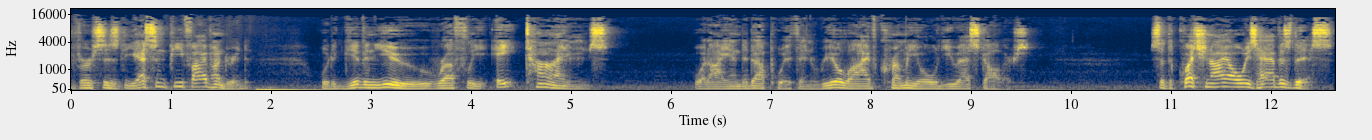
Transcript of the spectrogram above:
versus the S&P 500 would have given you roughly 8 times what I ended up with in real live crummy old US dollars. So the question I always have is this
